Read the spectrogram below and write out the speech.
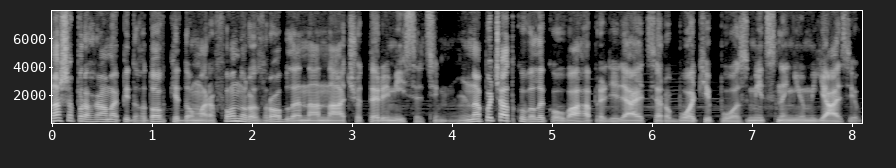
Наша програма підготовки до марафону розроблена на 4 місяці. На початку велика увага приділяється роботі по зміцненню м'язів.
